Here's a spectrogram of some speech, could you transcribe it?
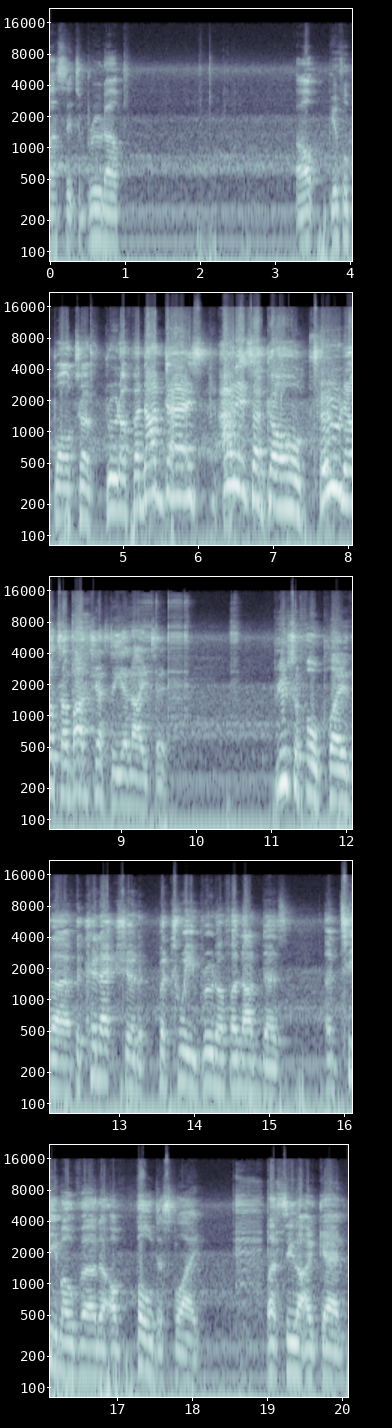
Passes it to Bruno. Oh, beautiful ball to Bruno Fernandes! And it's a goal! 2-0 to Manchester United. Beautiful play there. The connection between Bruno Fernandes and Timo Werner on full display. Let's see that again.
